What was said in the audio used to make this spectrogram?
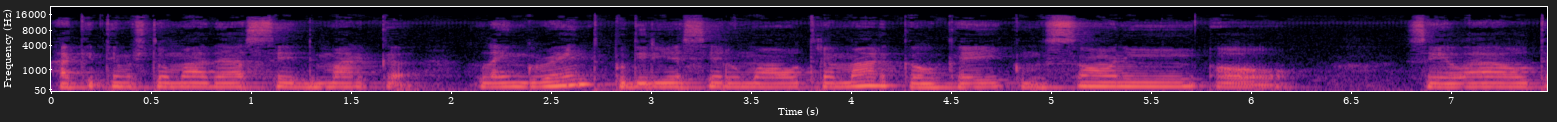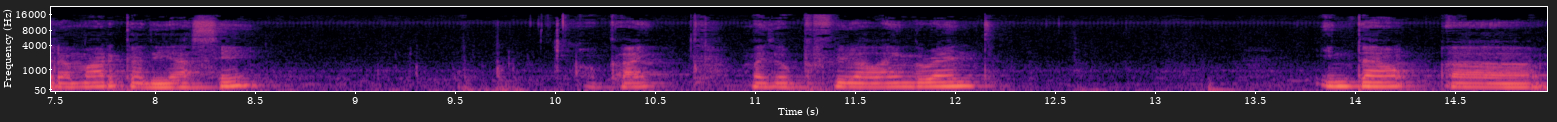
Aqui temos tomada AC de marca Langrand, poderia ser uma outra marca, ok? Como Sony ou sei lá, outra marca de AC, ok? Mas eu prefiro a Line Grant. Então, uh,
